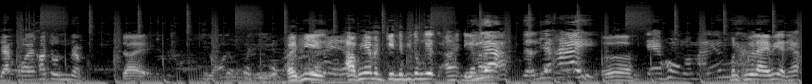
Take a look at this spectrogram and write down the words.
อย่าซอยเขาจนแบบใช่เฮ้ยพี่เอาพี่ให้มันกินนะพี่ต้องเรียกอะเดี๋ยวเรียนะกเดี๋ยวเรียกให้เออแจห้องเอามาแล้วมันคืออะไรพี่อันเนี้ย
